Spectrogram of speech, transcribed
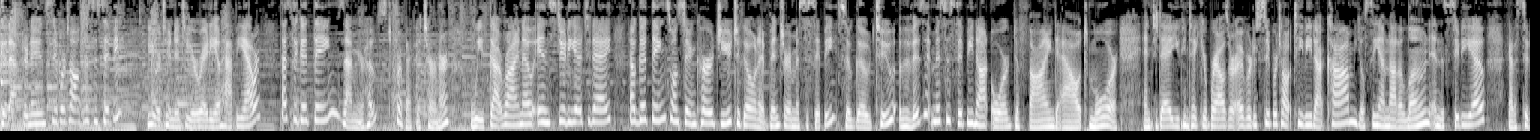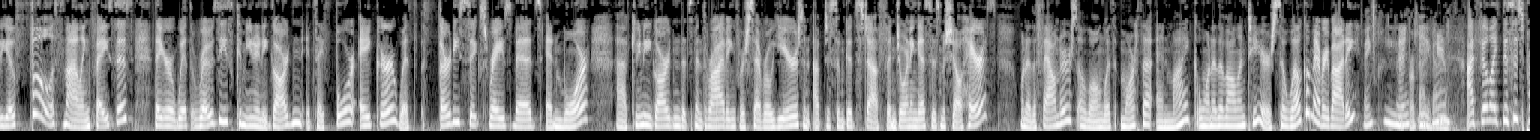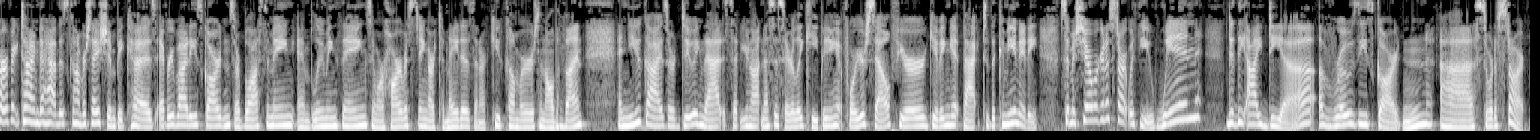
Good afternoon, Super Talk Mississippi. You are tuned into your radio happy hour. That's the Good Things. I'm your host, Rebecca Turner. We've got Rhino in studio today. Now, Good Things wants to encourage you to go on an adventure in Mississippi. So go to visitmississippi.org to find out more. And today you can take your browser over to supertalktv.com. You'll see I'm not alone in the studio. I got a studio full of smiling faces. They are with Rosie's Community Garden. It's a four acre with 36 raised beds and more. A community garden that's been thriving for several years and up to some good stuff. And joining us is Michelle Harris, one of the founders, along with Martha and Mike, one of the volunteers. So welcome everybody. Thank you. Thank you. I feel like this is perfect time to have this conversation because everybody's gardens are blossoming and blooming things and we're harvesting our tomatoes and our cucumbers and all the fun. And you guys are doing that except you're not necessarily keeping it for yourself. You're giving it back to the community. So Michelle, we're going to start with you. When did the idea of Rosie's Garden uh, sort of start?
